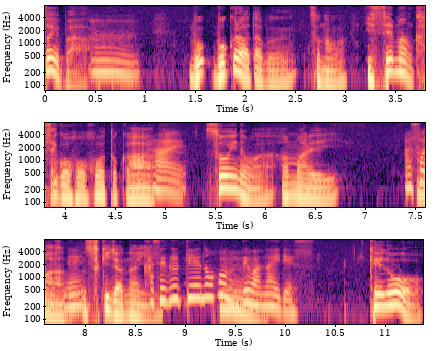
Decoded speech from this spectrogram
例えば、うん。ぼ僕らは多分その1000万稼ぐ方法とか、はい、そういうのはあんまり、あそうですね、まあ、好きじゃない。稼ぐ系の本ではないです、けど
